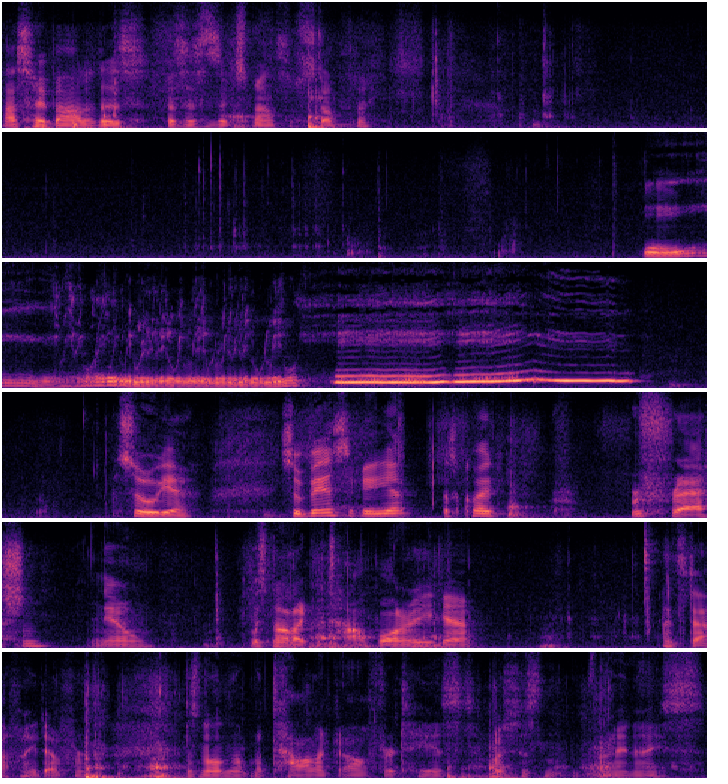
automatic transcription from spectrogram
That's how bad it is because this is expensive stuff. Like. Oh. So yeah, so basically yeah, it's quite refreshing. You know, it's not like the tap water you get it's definitely different. There's of that metallic aftertaste, which isn't very nice.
